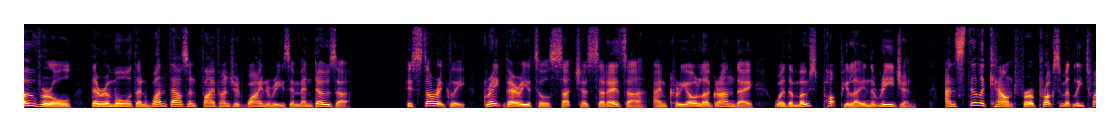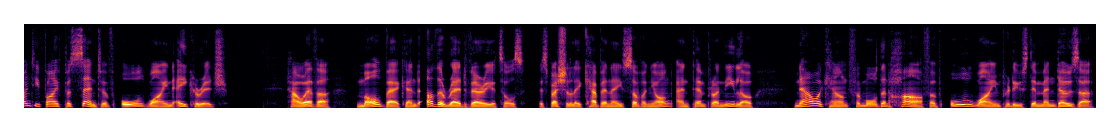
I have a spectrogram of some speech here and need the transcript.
Overall, there are more than 1,500 wineries in Mendoza. Historically, grape varietals such as Cereza and Criolla Grande were the most popular in the region and still account for approximately 25% of all wine acreage. However, Malbec and other red varietals, especially Cabernet Sauvignon and Tempranillo, now account for more than half of all wine produced in Mendoza.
